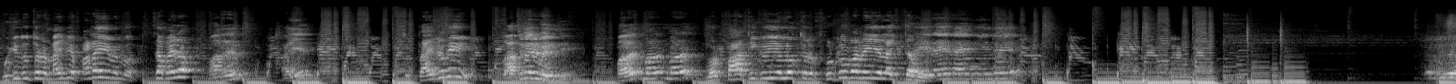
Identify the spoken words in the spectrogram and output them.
মুই কিন্তু তোর মাইকে ফাটাইয়ে ফেলব। যা বাইর মারেন তুই বাইরবি বাতি মেরবেন নি মারেন মারেন মারেন। মোর পার্টি কইয়ে লোক তোর ফুটবল বানাইয়ে লাগতাম এই নাই নাই নিয়ে নাই হয়েছে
